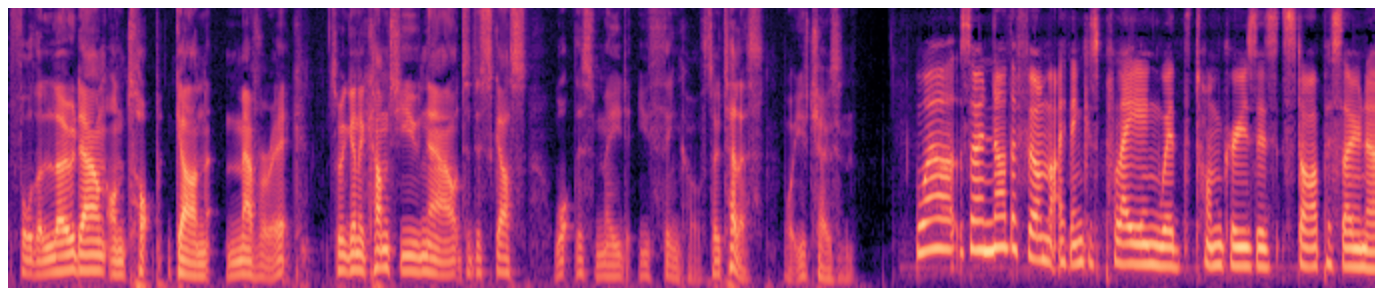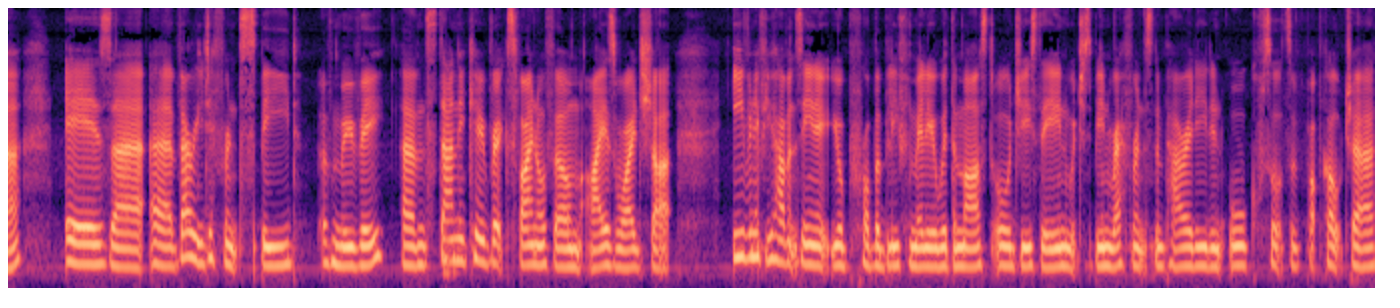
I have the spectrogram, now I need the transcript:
for the lowdown on Top Gun Maverick. So we're going to come to you now to discuss what this made you think of. So tell us what you've chosen. Well, so another film that I think is playing with Tom Cruise's star persona is a, a very different speed of movie. Um, Stanley Kubrick's final film, Eyes Wide Shut. Even if you haven't seen it, you're probably familiar with the masked orgy scene, which has been referenced and parodied in all sorts of pop culture.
